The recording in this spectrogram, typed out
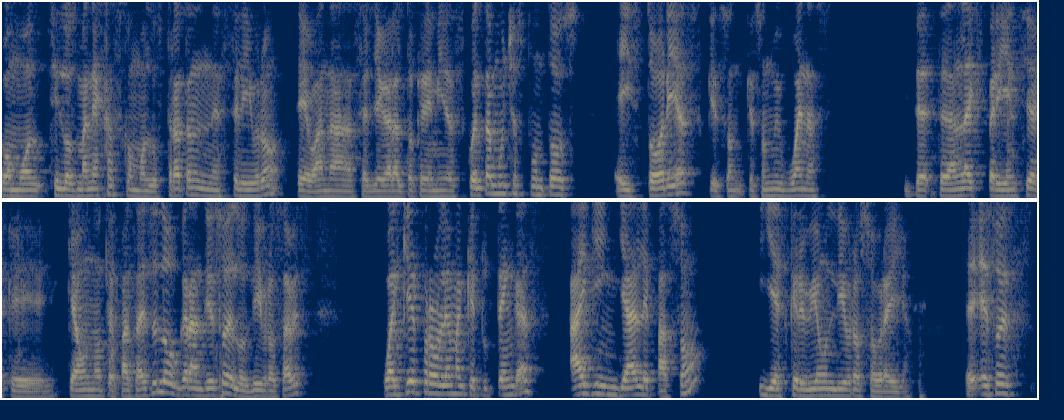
como si los manejas como los tratan en este libro, te van a hacer llegar al toque de Midas. Cuenta muchos puntos e historias que son, que son muy buenas y te, dan la experiencia que, que, aún no te pasa. Eso es lo grandioso de los libros, ¿sabes? Cualquier problema que tú tengas, alguien ya le pasó y escribió un libro sobre ello. E, eso es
